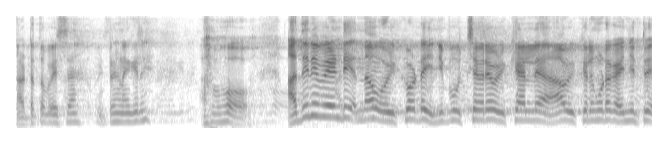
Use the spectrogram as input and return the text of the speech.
നാട്ടത്തെ പൈസ കുട്ടിയാണെങ്കിൽ അപ്പോൾ അതിനു വേണ്ടി എന്നാൽ ഒഴിക്കോട്ടെ? ഇനിയിപ്പോൾ ഉച്ചവരെ ഒഴിക്കാനില്ല? ആ ഒഴിക്കലും കൂടെ കഴിഞ്ഞിട്ട്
